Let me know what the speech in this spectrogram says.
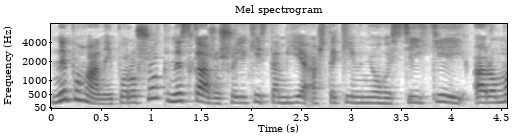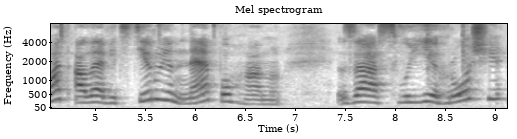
Непоганий порошок. Не скажу, що якийсь там є аж такий в нього стійкий аромат, але відстірує непогано. За свої гроші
